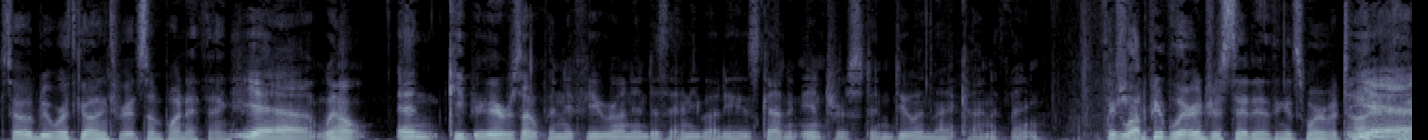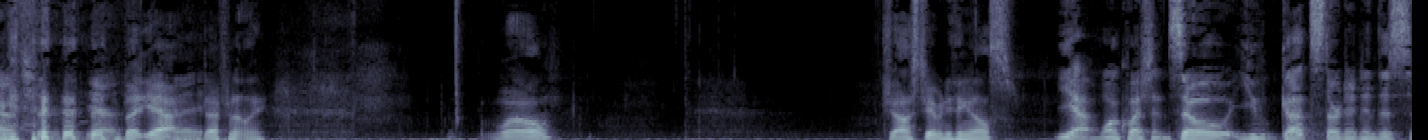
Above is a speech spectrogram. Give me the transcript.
So it would be worth going through at some point, I think. yeah. Well. And keep your ears open if you run into anybody who's got an interest in doing that kind of thing. I think a lot of people are interested. I think it's more of a time Yeah, thing. sure, yeah, but yeah, right. definitely. Well, Josh, do you have anything else? Yeah, one question. So you got started in this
